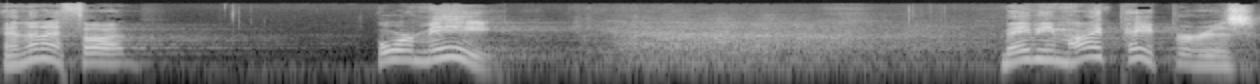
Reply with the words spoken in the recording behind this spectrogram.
And then I thought, or me. Maybe my paper is,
